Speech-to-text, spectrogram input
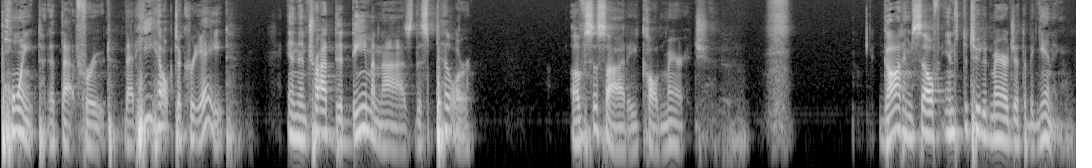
point at that fruit that he helped to create and then try to demonize this pillar of society called marriage. God Himself instituted marriage at the beginning.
